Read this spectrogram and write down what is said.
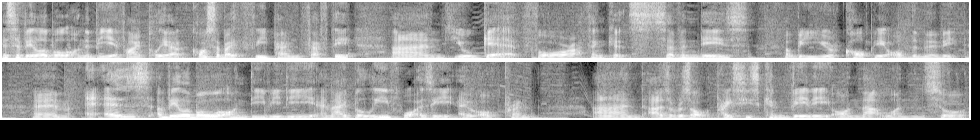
it's available on the BFI player. It costs about £3.50 and you'll get it for, I think it's seven days. It'll be your copy of the movie. Um, it is available on DVD and I believe what is a out of print and as a result prices can vary on that one so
